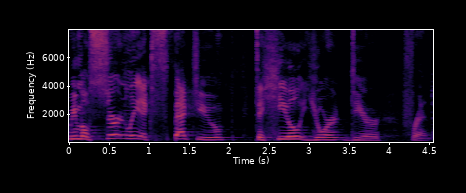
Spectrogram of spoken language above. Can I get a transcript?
We most certainly expect you to heal your dear friend.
